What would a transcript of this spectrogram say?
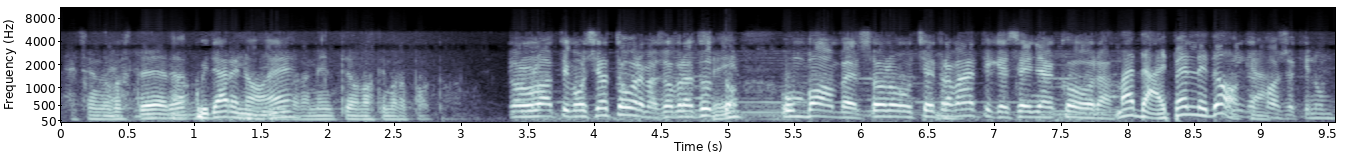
è accendere lo stereo. Ah, guidare no, eh? veramente un ottimo rapporto. Sono un ottimo sciatore, ma soprattutto Sì. un bomber, sono un centravanti che segna ancora. Ma dai, pelle L'unica d'oca. cosa che non,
